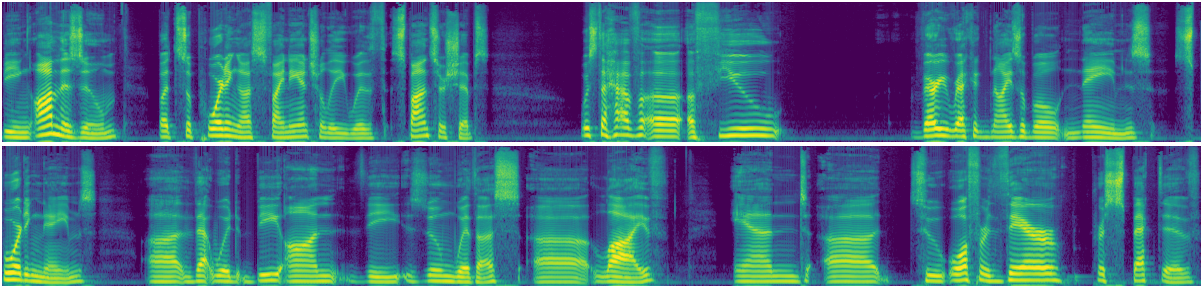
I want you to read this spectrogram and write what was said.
being on the Zoom, but supporting us financially with sponsorships was to have a, a few very recognizable names, sporting names, uh, that would be on the Zoom with us uh, live and uh, to offer their perspective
